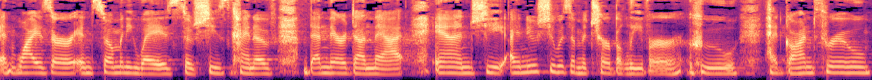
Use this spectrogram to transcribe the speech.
and wiser in so many ways. So she's kind of been there, done that. And she, I knew she was a mature believer who had gone through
